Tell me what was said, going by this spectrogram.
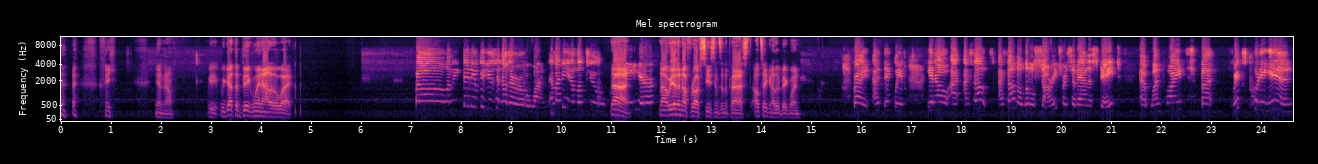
you know, we, we got the big win out of the way. Well, let me, maybe we could use another one. Am I being a little too Nah. here? No, we had enough rough seasons in the past. I'll take another big win. Right. I think we've, you know, I, I felt I felt a little sorry for Savannah State at one point, but Rick's putting in,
